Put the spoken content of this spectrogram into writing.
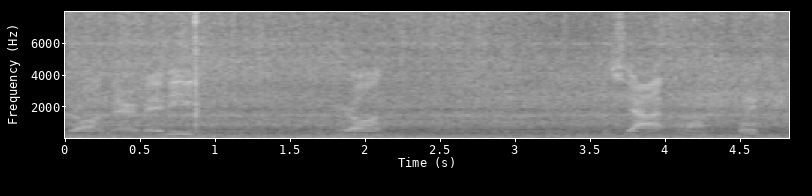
You're on there, baby. You're on. Good shot. Ah, thanks.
